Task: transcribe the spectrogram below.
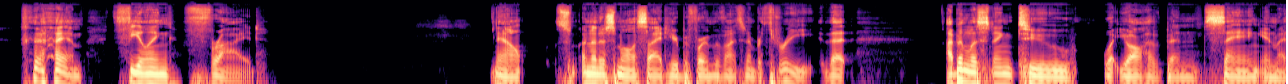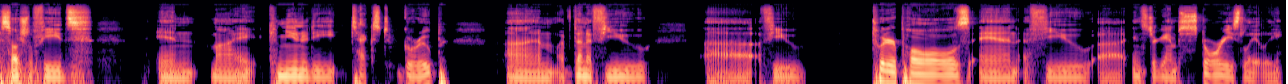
I am feeling fried. Now, another small aside here before we move on to number three that I've been listening to what you all have been saying in my social feeds, in my community text group. Um, I've done a few, uh, a few Twitter polls and a few uh, Instagram stories lately,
